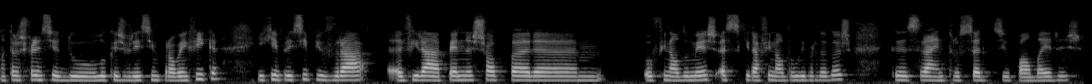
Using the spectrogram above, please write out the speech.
a transferência do Lucas Veríssimo para o Benfica e que em princípio virá, virá apenas só para um, o final do mês, a seguir à final da Libertadores, que será entre o Santos e o Palmeiras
